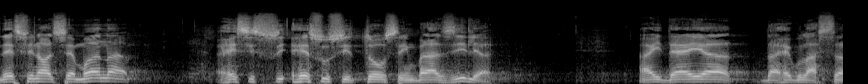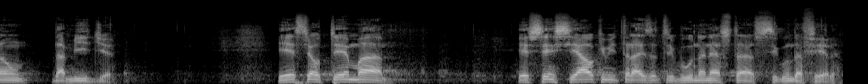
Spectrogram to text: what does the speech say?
Nesse final de semana, ressuscitou-se em Brasília a ideia da regulação da mídia. Esse é o tema essencial que me traz à tribuna nesta segunda-feira.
